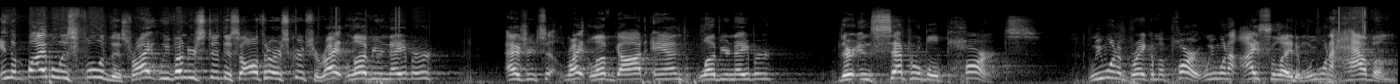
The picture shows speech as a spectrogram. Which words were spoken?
And the Bible is full of this, right? We've understood this all through our scripture, right? Love your neighbor as yourself, right? Love God and love your neighbor. They're inseparable parts. We want to break them apart. We want to isolate them. We want to have them.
